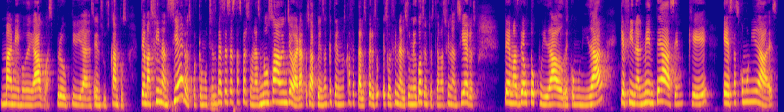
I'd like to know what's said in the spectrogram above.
manejo de aguas, productividad en, sus campos, temas financieros, porque muchas veces estas personas no saben llevar, o sea, piensan que tienen unos cafetales, pero eso, eso al final es un negocio, entonces temas financieros, temas de autocuidado, de comunidad, que finalmente hacen que estas comunidades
